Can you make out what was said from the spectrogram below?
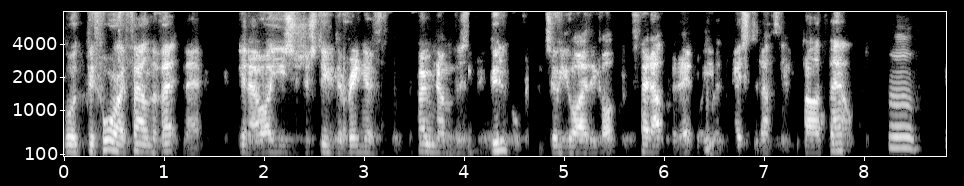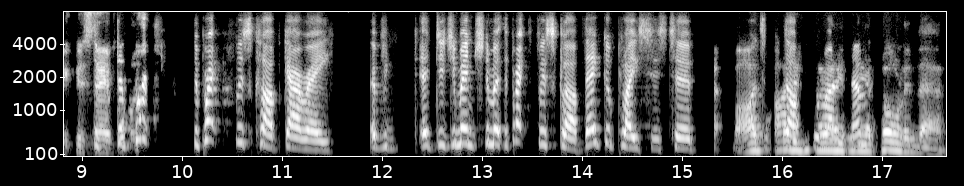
Well, before I found the VetNet, you know, I used to just do the ring of phone numbers and Google until you either got fed up with it or you were pissed enough that you passed out Mm. because The, there the, was. Brec- the Breakfast Club, Gary. You, uh, did you mention them at the Breakfast Club? They're good places to. I, I didn't do anything them. at all in there.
